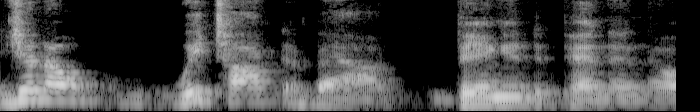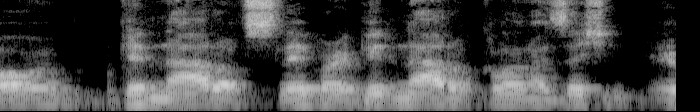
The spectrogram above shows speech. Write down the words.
You know, we talked about being independent or getting out of slavery, getting out of colonization, uh,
